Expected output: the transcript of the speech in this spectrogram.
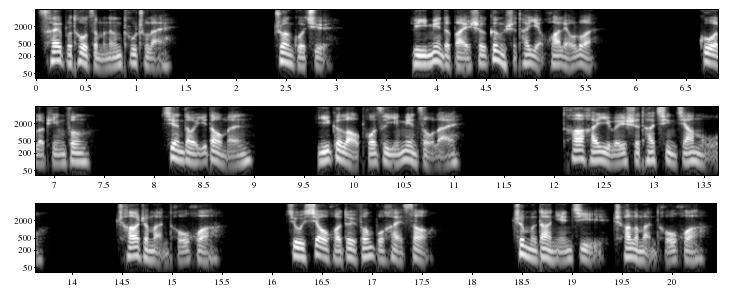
猜不透怎么能凸出来。转过去，里面的摆设更使他眼花缭乱。过了屏风，见到一道门，一个老婆子迎面走来，他还以为是他亲家母，插着满头花，就笑话对方不害臊，这么大年纪插了满头花，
